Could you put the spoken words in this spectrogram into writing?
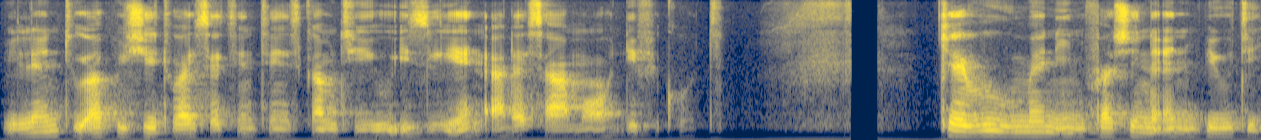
You learn to appreciate why certain things come to you easily and others are more difficult. Curvy women in fashion and beauty.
